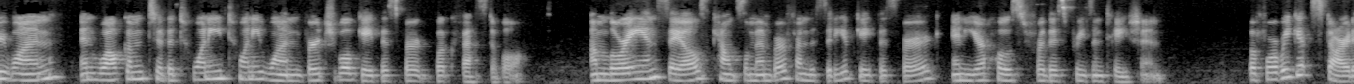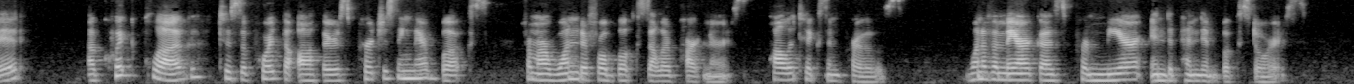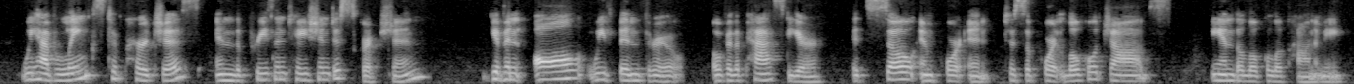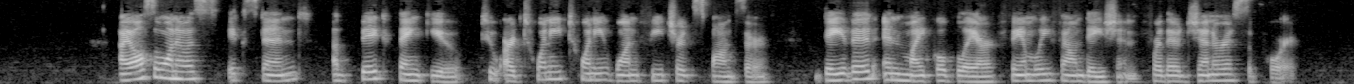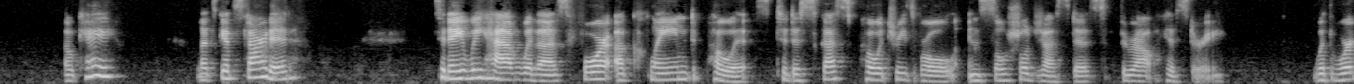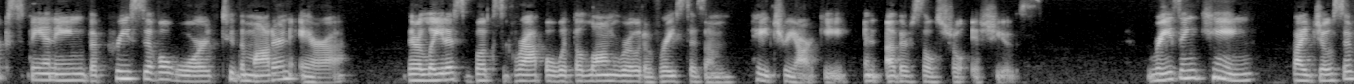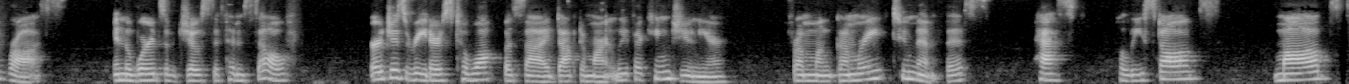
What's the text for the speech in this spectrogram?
everyone, and welcome to the 2021 Virtual Gaithersburg Book Festival. I'm Laurie-Anne Sayles, council member from the City of Gaithersburg, and your host for this presentation. Before we get started, a quick plug to support the authors purchasing their books from our wonderful bookseller partners, Politics and Prose, one of America's premier independent bookstores. We have links to purchase in the presentation description. Given all we've been through over the past year, it's so important to support local jobs and the local economy. I also want to extend a big thank you to our 2021 featured sponsor, David and Michael Blair Family Foundation, for their generous support. Okay, let's get started. Today we have with us four acclaimed poets to discuss poetry's role in social justice throughout history. With works spanning the pre Civil War to the modern era, their latest books grapple with the long road of racism, patriarchy, and other social issues. Raising King by Joseph Ross, in the words of Joseph himself, urges readers to walk beside Dr. Martin Luther King Jr. from Montgomery to Memphis, past police dogs, mobs,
